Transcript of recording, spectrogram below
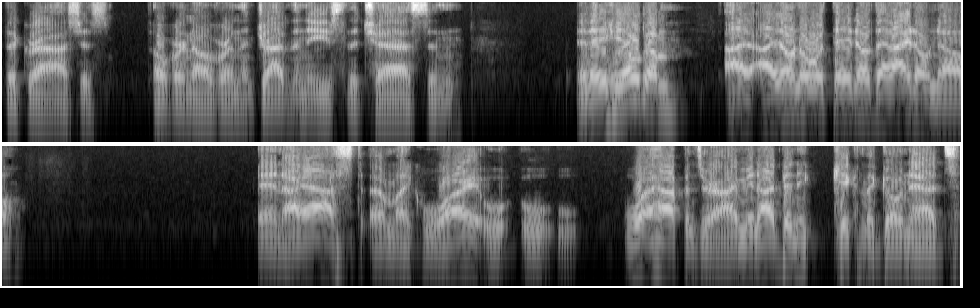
the grass just over and over, and then driving the knees to the chest, and and they healed him. I I don't know what they know that I don't know. And I asked, I'm like, why? What happens here? I mean, I've been kicking the gonads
